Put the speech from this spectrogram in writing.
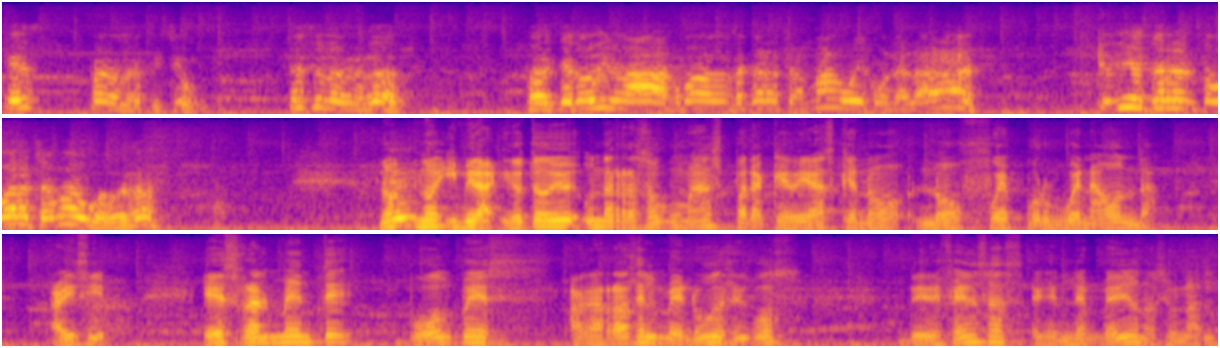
es para la afición. Esa es la verdad. Para que no digan, ah, ¿cómo van a sacar a Chamagua, hijo de la... Que tiene que renovar a Chamagua, ¿verdad? No, no, y mira, yo te doy una razón más para que veas que no, no fue por buena onda. Ahí sí, es realmente, vos ves, agarrás el menú, decís vos, de defensas en el medio nacional,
